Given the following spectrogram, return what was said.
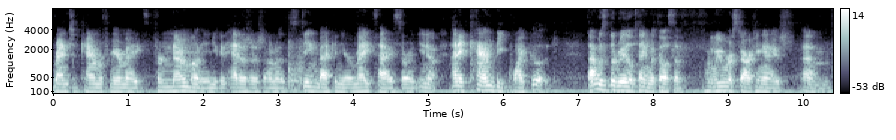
rented camera from your mates for no money and you can edit it on a Steenbeck in your mate's house or you know and it can be quite good. That was the real thing with us of when we were starting out um,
